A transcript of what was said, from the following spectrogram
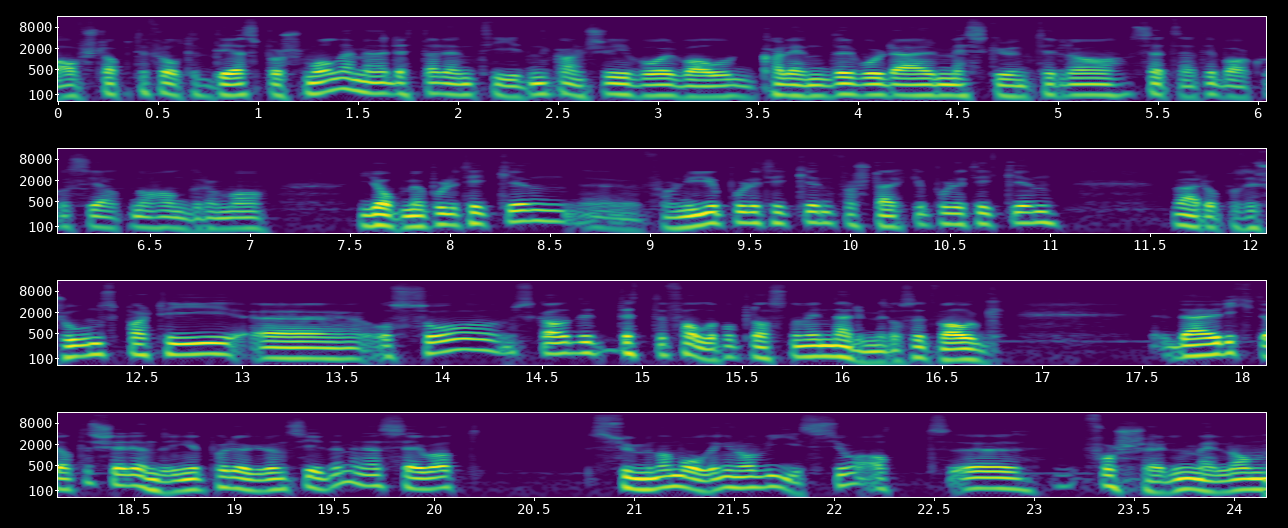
avslappet i forhold til det spørsmålet. Jeg mener Dette er den tiden kanskje i vår valgkalender hvor det er mest grunn til å sette seg tilbake og si at nå handler det om å jobbe med politikken, uh, fornye politikken, forsterke politikken, være opposisjonsparti. Uh, og så skal dette falle på plass når vi nærmer oss et valg. Det er riktig at det skjer endringer på rød-grønn side, men jeg ser jo at summen av målinger nå viser jo at forskjellen mellom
